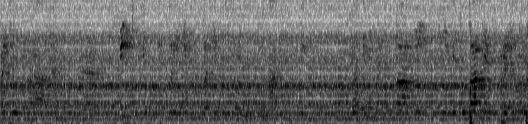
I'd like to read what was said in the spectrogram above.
районна рада, деякі підприємства і установи, навіть народні депутати і депутати районних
